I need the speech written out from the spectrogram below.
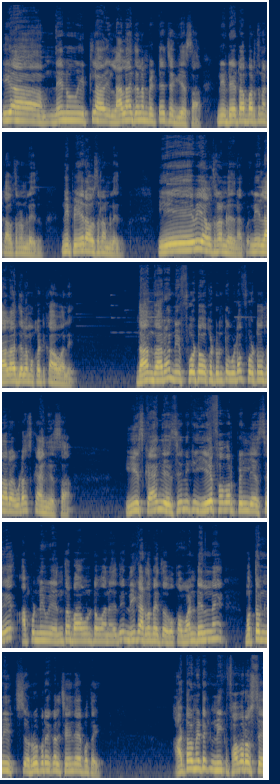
ఇక నేను ఇట్లా లాలాజలం పెట్టే చెక్ చేస్తా. నీ డేట్ ఆఫ్ బర్త్ నాకు అవసరం లేదు. నీ పేరు అవసరం లేదు. ఏవి అవసరం లేదు నాకు. నీ లాలాజలం ఒకటి కావాలి. దాని ద్వారా నీ ఫోటో ఒకటి ఉంటే కూడా ఫోటో ద్వారా కూడా స్కాన్ చేస్తాను ఈ స్కాన్ చేసి నీకు ఏ పవర్ ఫిల్ చేస్తే అప్పుడు నువ్వు ఎంత బాగుంటావు అనేది నీకు అర్థమవుతుంది. ఒక వన్ డేలోనే మొత్తం నీ రూపురేఖలు చేంజ్ అయిపోతాయి. ఆటోమేటిక్ నీకు పవర్ వస్తే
